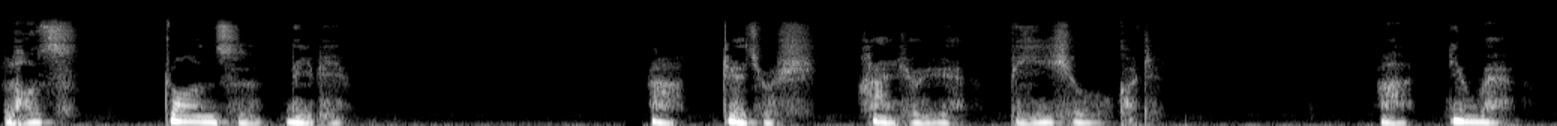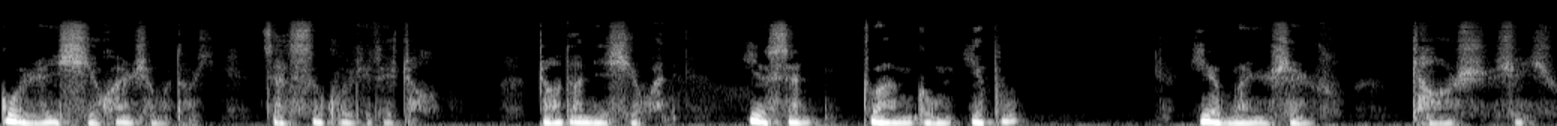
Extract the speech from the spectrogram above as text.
《老子》《庄子》那篇啊，这就是汉学院必修课程。啊，另外，个人喜欢什么东西，在四库里头找，找到你喜欢的，一生专攻一部，一门深入，长时熏修。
